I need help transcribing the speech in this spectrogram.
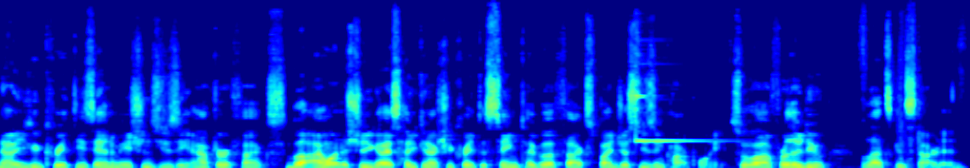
Now you can create these animations using After Effects, but I want to show you guys how you can actually create the same type of effects by just using PowerPoint. So without further ado, let's get started.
